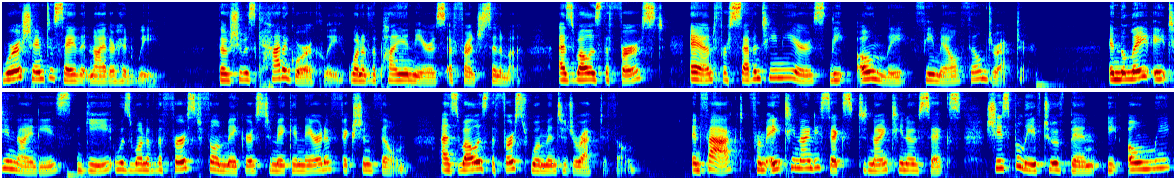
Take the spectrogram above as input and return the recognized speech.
We're ashamed to say that neither had we, though she was categorically one of the pioneers of French cinema as well as the first, and for 17 years, the only female film director. In the late 1890s, Guy was one of the first filmmakers to make a narrative fiction film, as well as the first woman to direct a film. In fact, from 1896 to 1906, she's believed to have been the only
